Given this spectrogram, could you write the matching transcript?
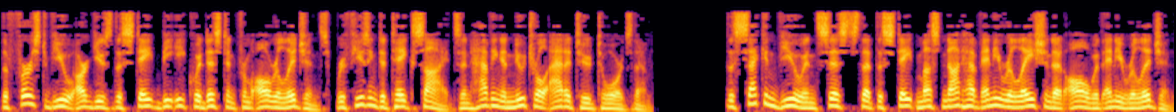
The first view argues the state be equidistant from all religions, refusing to take sides and having a neutral attitude towards them. The second view insists that the state must not have any relation at all with any religion.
